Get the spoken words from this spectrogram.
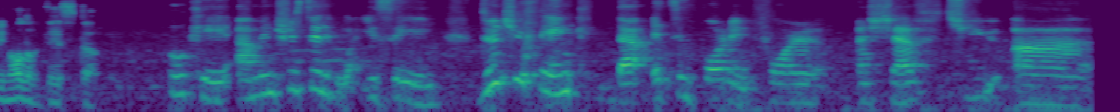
doing all of this stuff. Okay, I'm interested in what you're saying. Don't you think that it's important for a chef to uh,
